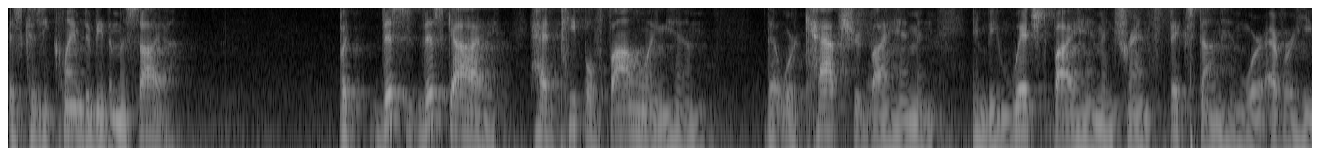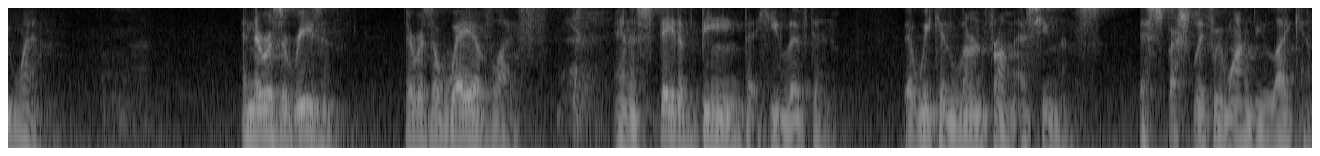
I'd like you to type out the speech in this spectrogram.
is because he claimed to be the Messiah. But this, this guy had people following him that were captured by him and, and bewitched by him and transfixed on him wherever he went. And there was a reason, there was a way of life and a state of being that he lived in that we can learn from as humans, especially if we want to be like him.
